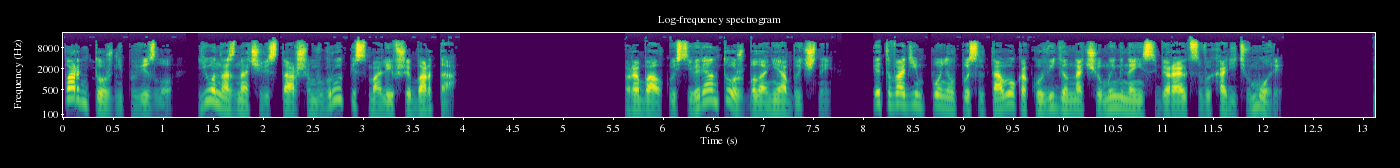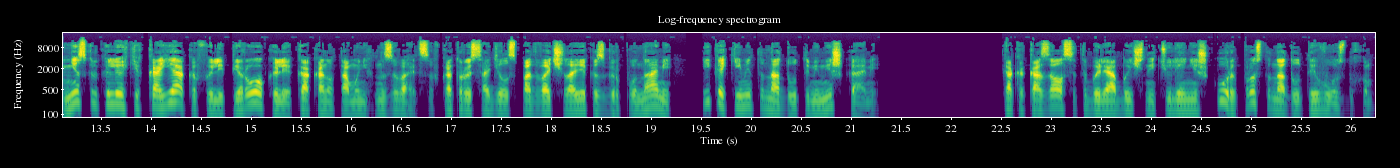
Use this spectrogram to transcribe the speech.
Парню тоже не повезло. Его назначили старшим в группе, смолившей борта. Рыбалка у северян тоже была необычной. Это Вадим понял после того, как увидел, на чем именно они собираются выходить в море. Несколько легких каяков или пирог, или как оно там у них называется, в которые садилось по два человека с гарпунами и какими-то надутыми мешками. Как оказалось, это были обычные тюлени шкуры, просто надутые воздухом.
